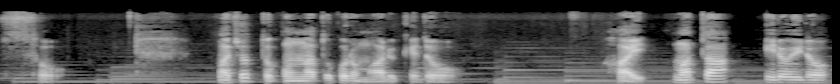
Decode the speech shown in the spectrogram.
そう。まあちょっとこんなところもあるけど、はい。また、いろいろ、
